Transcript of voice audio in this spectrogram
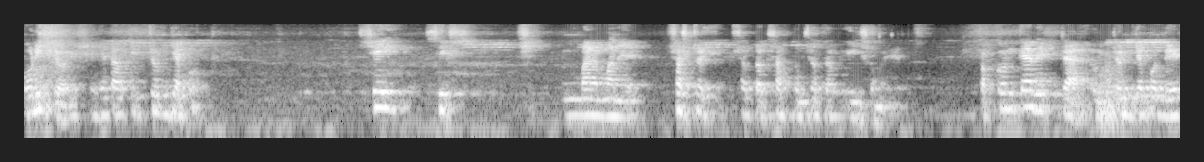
পরিচয় সেটা হচ্ছে চর্যাপদ সেই সিক্স মানে ষষ্ঠ শতক, সপ্তম শতক এই সময়ে। তখনকার একটা চর্যাপদের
